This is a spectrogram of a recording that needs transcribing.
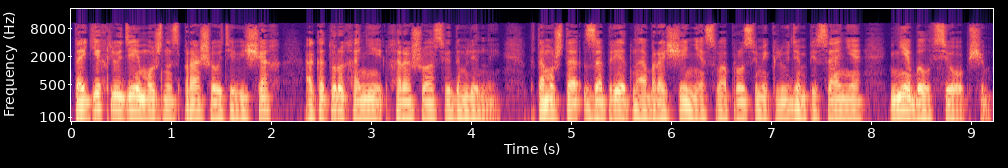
Таких людей можно спрашивать о вещах, о которых они хорошо осведомлены, потому что запрет на обращение с вопросами к людям Писания не был всеобщим,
